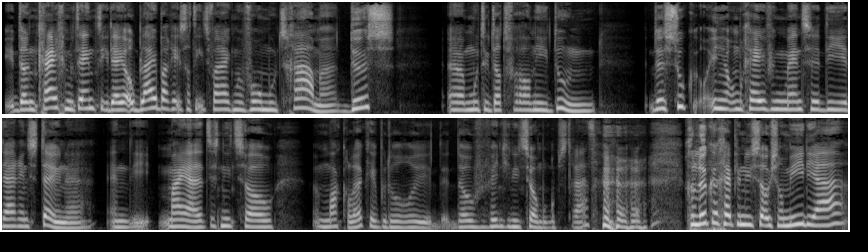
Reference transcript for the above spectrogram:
het, dan krijg je meteen het idee, ook blijkbaar is dat iets waar ik me voor moet schamen. Dus moet ik dat vooral niet doen. Dus zoek in je omgeving mensen die je daarin steunen. En die, maar ja, het is niet zo makkelijk. Ik bedoel, doven vind je niet zomaar op straat. Gelukkig heb je nu social media.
